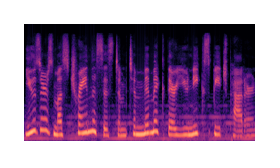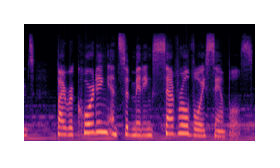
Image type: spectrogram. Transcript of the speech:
users must train the system to mimic their unique speech patterns by recording and submitting several voice samples.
